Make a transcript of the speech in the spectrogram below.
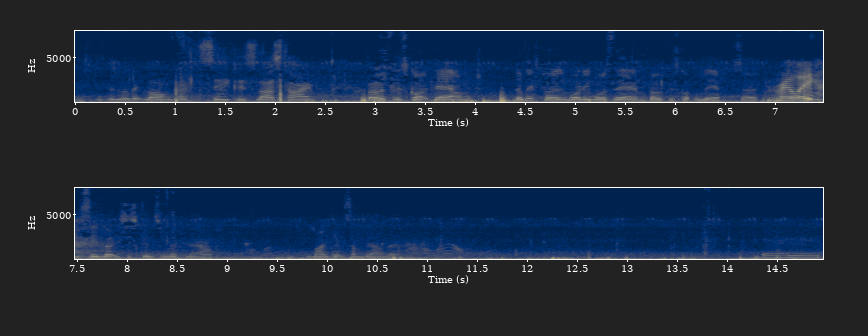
just, just a little bit longer to see. Because last time, both of us got down a little bit further than what he was there, and both of us got the lift. So Really? you see, look, he's just getting some lift now. You might get some down there. where he is.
